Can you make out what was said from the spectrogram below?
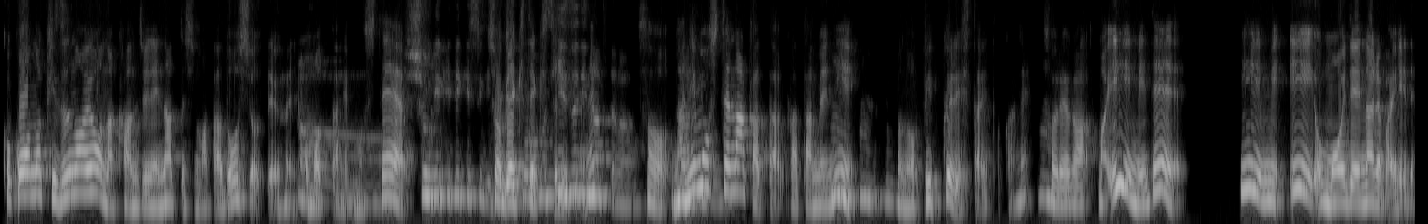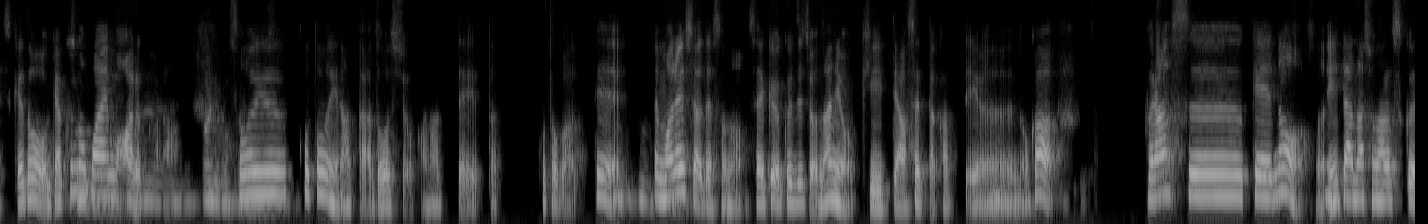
心の傷のような感じになってしまったらどうしようっていうふうに思ったりもして、衝撃的すぎて。衝撃的すぎて、ね、そう、何もしてなかったがために、そのびっくりしたりとかね、それが、まあいい意味で、いいいい思い出になればいいですけど、逆の場合もあるから、あります。そういうことになったらどうしようかなって言ったことがあって、で、マレーシアでその性教育事情何を聞いて焦ったかっていうのが、フランス系のそのインターナショナルスクー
